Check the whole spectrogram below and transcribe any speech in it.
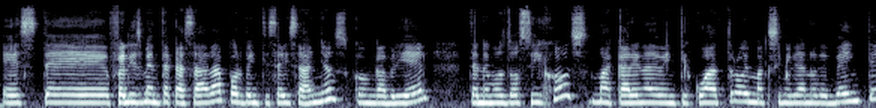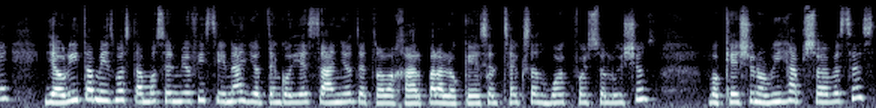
Este, felizmente casada por 26 años con Gabriel. Tenemos dos hijos, Macarena de 24 y Maximiliano de 20. Y ahorita mismo estamos en mi oficina. Yo tengo 10 años de trabajar para lo que es el Texas Workforce Solutions Vocational Rehab Services.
